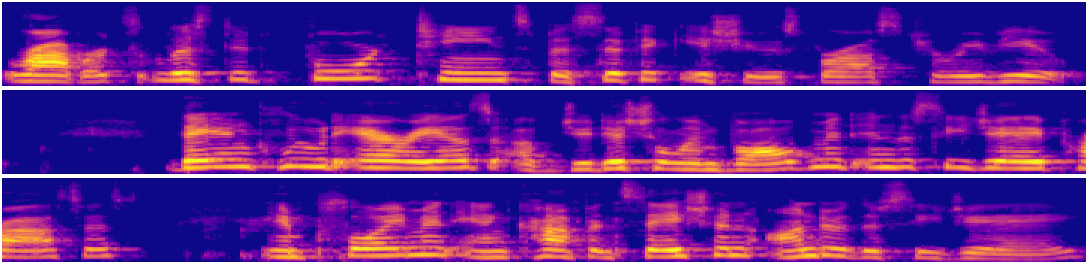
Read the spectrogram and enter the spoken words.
Roberts listed 14 specific issues for us to review. They include areas of judicial involvement in the CJA process, employment and compensation under the CJA,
